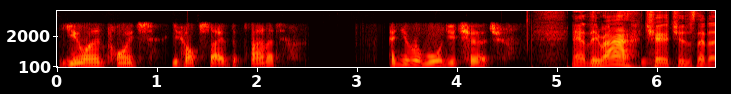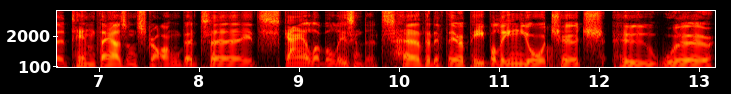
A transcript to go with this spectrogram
you earn points, you help save the planet, and you reward your church. Now, there are churches that are 10,000 strong, but uh, it's scalable, isn't it? Uh, that if there are people in your church who were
